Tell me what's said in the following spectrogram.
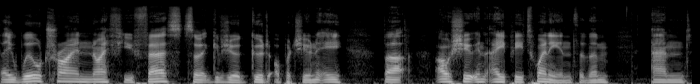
They will try and knife you first, so it gives you a good opportunity, but I'll shoot an AP20 into them and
